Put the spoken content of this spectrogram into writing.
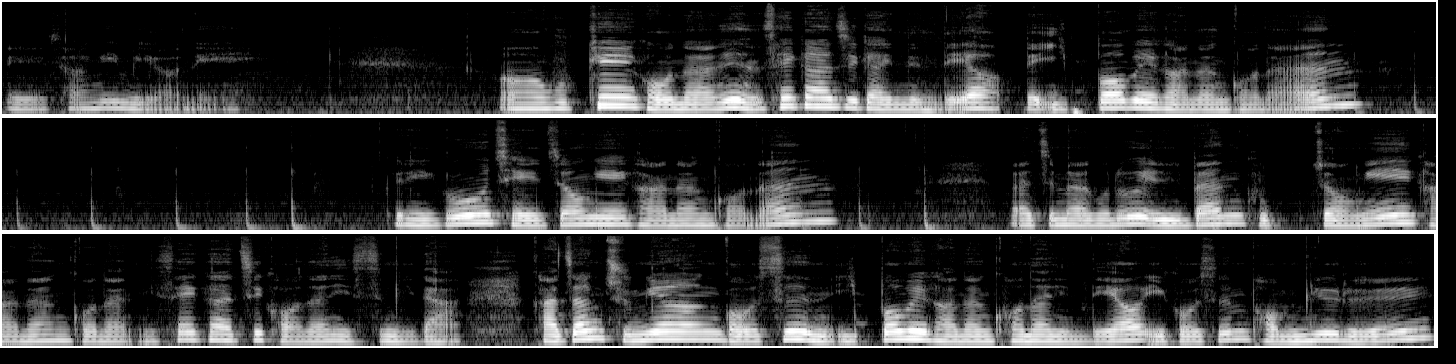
네, 상임위원회. 어, 국회의 권한은 세 가지가 있는데요. 네, 입법에 관한 권한, 그리고 재정에 관한 권한, 마지막으로 일반 국정에 관한 권한 이 세 가지 권한이 있습니다. 가장 중요한 것은 입법에 관한 권한인데요. 이것은 법률을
